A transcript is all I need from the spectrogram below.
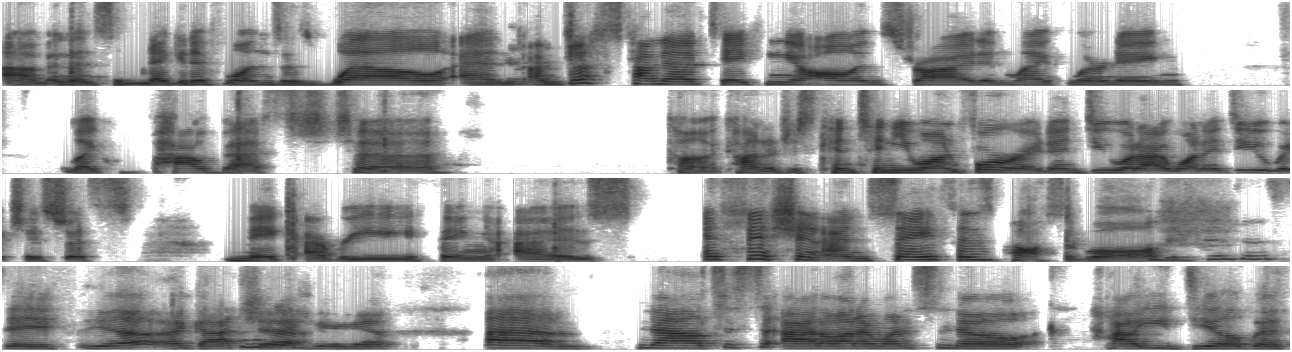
um, and then some negative ones as well. And mm-hmm. I'm just kind of taking it all in stride and like learning like how best to kind of just continue on forward and do what I want to do, which is just make everything as efficient and safe as possible. Efficient and safe. Yeah, I gotcha. Yeah. I hear you. Um, now, just to add on, I wanted to know how you deal with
